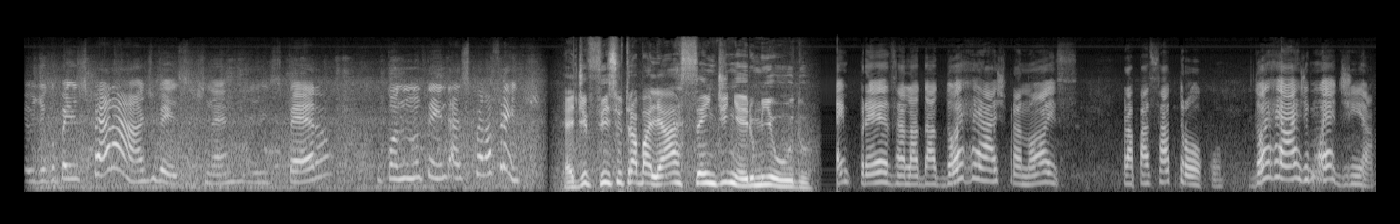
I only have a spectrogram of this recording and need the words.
Eu digo para eles esperar às vezes, né? Eles esperam e quando não tem, desce pela frente. É difícil trabalhar sem dinheiro miúdo. A empresa ela dá dois reais para nós para passar troco. Dois reais de moedinha.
